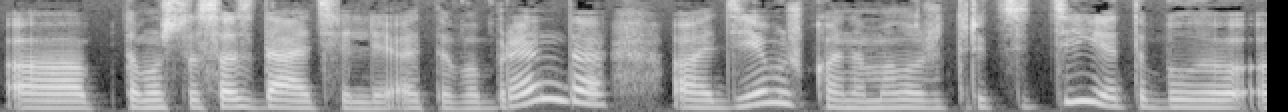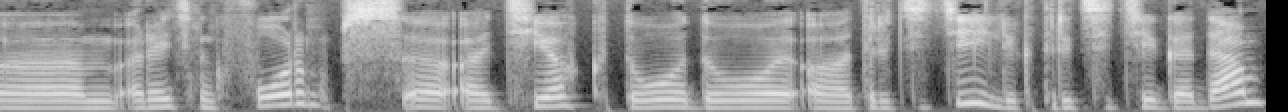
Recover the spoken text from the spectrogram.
потому что создатель этого бренда, девушка, она моложе 30, это был рейтинг Forbes тех, кто до 30 или к 30 годам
